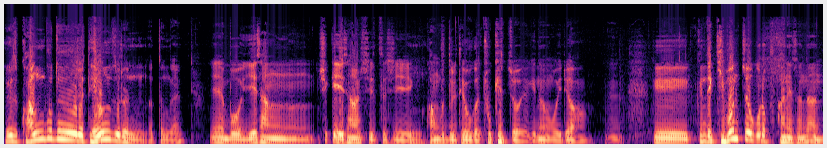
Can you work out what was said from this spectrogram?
여기서 광부들의 대우들은 어떤가요? 예, 뭐 예상 쉽게 예상할 수 있듯이 음. 광부들 대우가 좋겠죠. 여기는 오히려. 예. 그 근데 기본적으로 북한에서는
